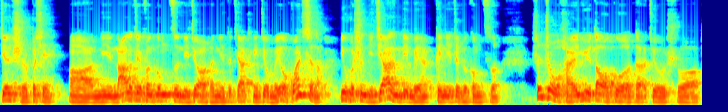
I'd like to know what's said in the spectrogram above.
坚持不行啊！你拿了这份工资，你就要和你的家庭就没有关系了，又不是你家人里面给你这个工资。甚至我还遇到过的，就是说，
